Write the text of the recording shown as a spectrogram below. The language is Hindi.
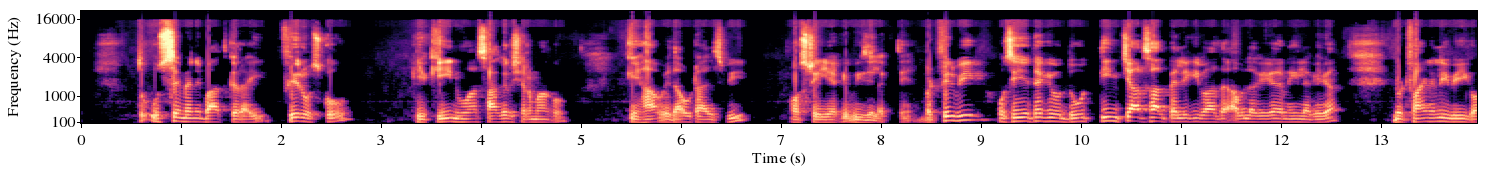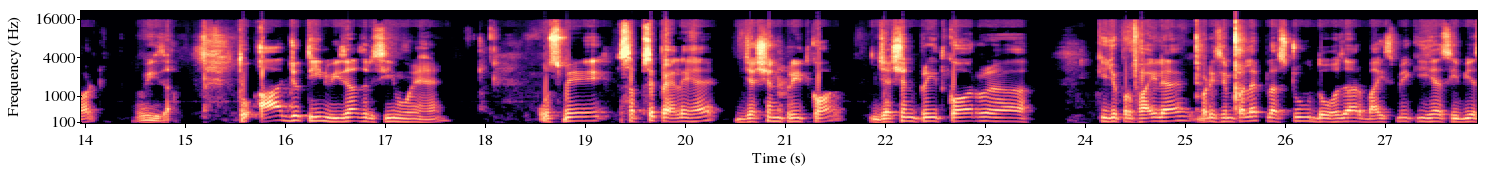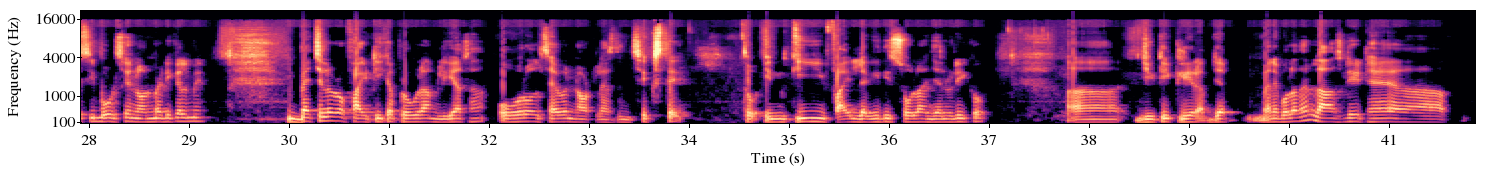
तो उससे मैंने बात कराई। फिर उसको यकीन हुआ, सागर शर्मा को, कि हाँ विदाउट आइल्स भी ऑस्ट्रेलिया के वीजे लगते हैं। बट फिर भी उसे ये था कि वो दो, तीन, चार साल पहले की बात है, अब लगेगा, नहीं लगेगा। But finally we got visa तो आज जो तीन वीजाज रिसीव हुए हैं, उसमें सबसे पहले है जशनप्रीत कौर। जशनप्रीत कौर की जो प्रोफ़ाइल है, बड़ी सिंपल है प्लस टू 2022 में की है सीबीएसई बोर्ड से नॉन मेडिकल में। बैचलर ऑफ़ आईटी का प्रोग्राम लिया था overall seven not less than six थे। तो इनकी फ़ाइल लगी थी 16 जनवरी को। जीटी क्लियर अब जब मैंने बोला था ना लास्ट डेट है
